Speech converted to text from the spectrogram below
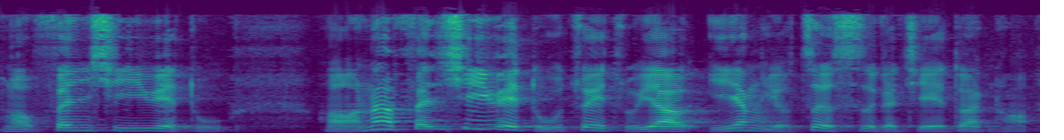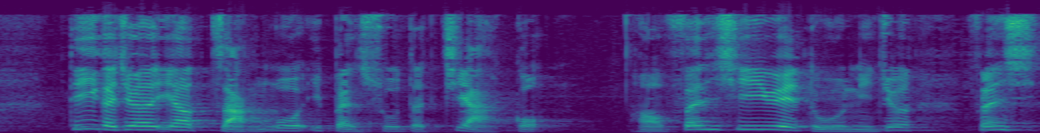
哦，分析阅读，哦，那分析阅读最主要一样有这四个阶段哈。第一个就是要掌握一本书的架构，好，分析阅读你就分析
